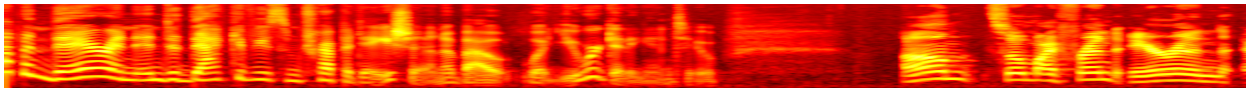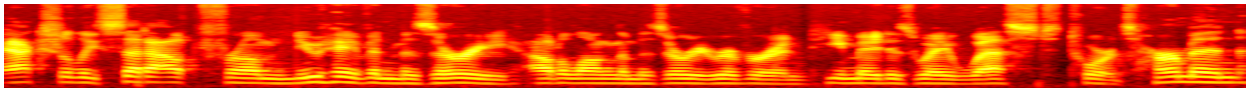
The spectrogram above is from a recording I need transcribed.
happened there, and, and did that give you some trepidation about what you were getting into? Um, so my friend Aaron actually set out from New Haven, Missouri, out along the Missouri River, and he made his way west towards Hermann,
